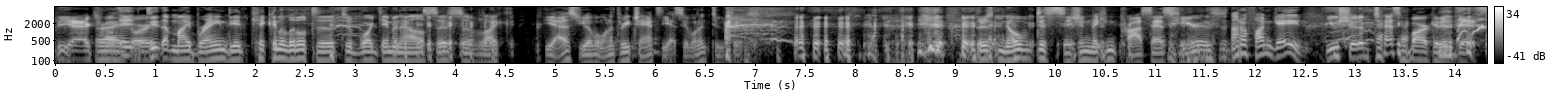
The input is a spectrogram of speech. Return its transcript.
the actual It story? did, my brain did kick in a little to, to board game analysis of like, yes, you have a one in three chance. Yes, you have one in two chance. There's no decision making process here. This is not a fun game. You should have test marketed this,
